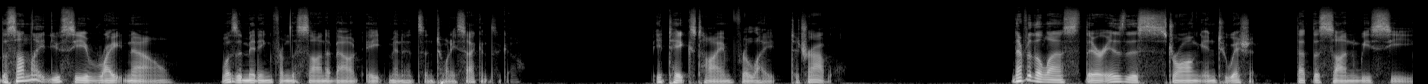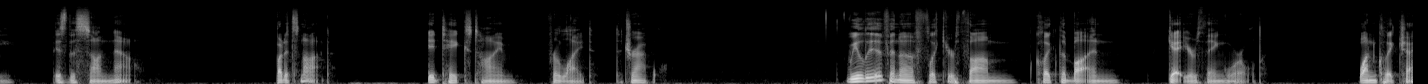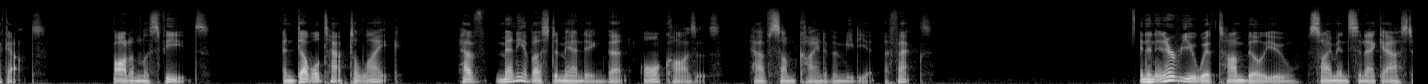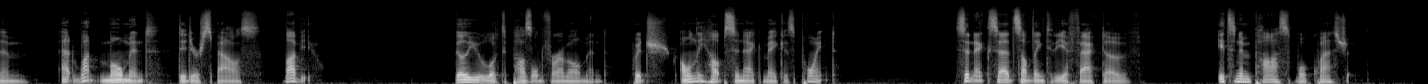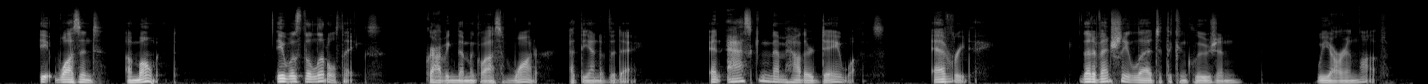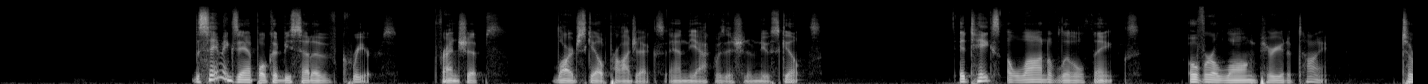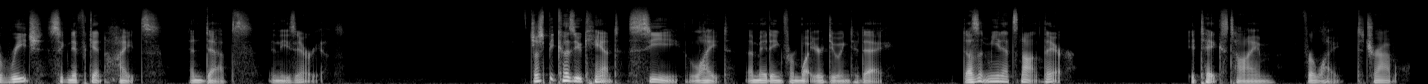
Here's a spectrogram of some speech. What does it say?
The sunlight you see right now was emitting from the sun about 8 minutes and 20 seconds ago. It takes time for light to travel. Nevertheless, there is this strong intuition that the sun we see is the sun now. But it's not. It takes time for light to travel. We live in a flick your thumb, click the button, get your thing world. One click checkouts, bottomless feeds, and double tap to like have many of us demanding that all causes have some kind of immediate effects. In an interview with Tom Bilyeu, Simon Sinek asked him, At what moment did your spouse love you? Bilyeu looked puzzled for a moment, which only helped Sinek make his point. Sinek said something to the effect of, It's an impossible question. It wasn't a moment. It was the little things, grabbing them a glass of water at the end of the day, and asking them how their day was, every day, that eventually led to the conclusion we are in love. The same example could be said of careers, friendships, large scale projects, and the acquisition of new skills. It takes a lot of little things over a long period of time to reach significant heights and depths in these areas. Just because you can't see light emitting from what you're doing today doesn't mean it's not there. It takes time for light to travel.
